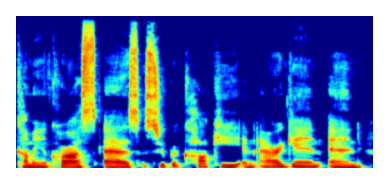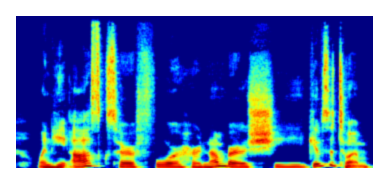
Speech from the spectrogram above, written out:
coming across as super cocky and arrogant. And when he asks her for her number, she gives it to him.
